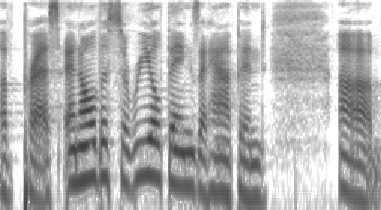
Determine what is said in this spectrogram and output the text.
of press and all the surreal things that happened. Um,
